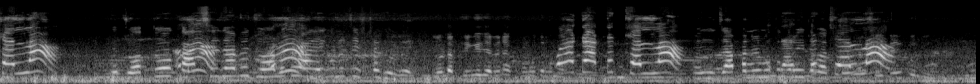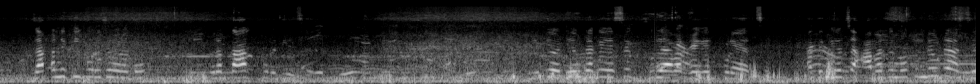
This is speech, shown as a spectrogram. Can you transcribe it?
খেলা। তো যত কাছে যাবে জল তো এগোনোর চেষ্টা করবে। জলটা ভেঙে যাবে না ক্ষমতা জাপানের মতো করে দিতে পারছে জাপানে কি করেছে বলতো ওরা কাক করে দিয়েছে। ঢেউটাকে এসে ঘুরে আবার ভেঙে পড়ে আবার যে নতুন ঢেউটা আছে,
